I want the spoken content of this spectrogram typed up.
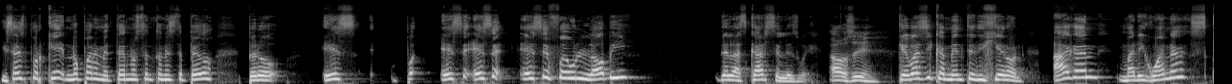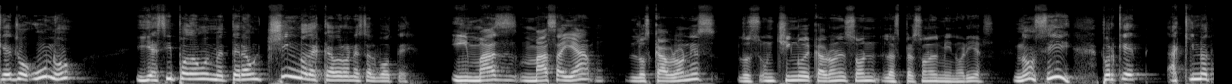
¿Y sabes por qué? No para meternos tanto en este pedo, pero es... Ese, ese, ese fue un lobby de las cárceles, güey. Ah, sí. Que básicamente dijeron, hagan marihuana, schedule 1, y así podemos meter a un chingo de cabrones al bote. Y más, más allá, los cabrones, los, un chingo de cabrones son las personas minorías. No, sí, porque aquí no,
